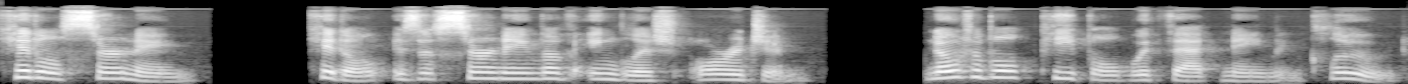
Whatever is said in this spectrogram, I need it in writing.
Kiddle surname. Kiddle is a surname of English origin. Notable people with that name include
